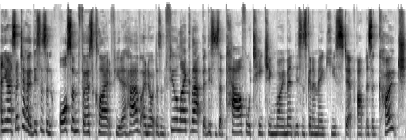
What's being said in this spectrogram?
And you know, I said to her, this is an awesome first client for you to have. I know it doesn't feel like that, but this is a powerful teaching moment. This is going to make you step up as a coach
